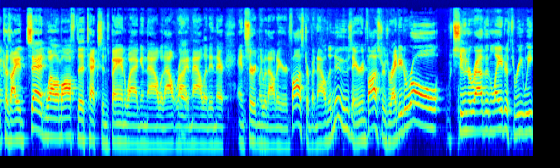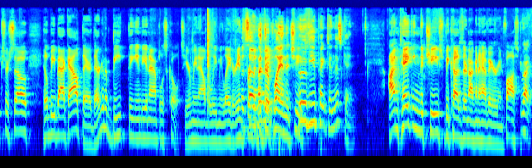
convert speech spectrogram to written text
because I, had said, well, I'm off the Texans bandwagon now without Ryan Mallett in there, and certainly without Arian Foster. But now the news: Arian Foster's ready to roll sooner rather than later. Three weeks or so, he'll be back out there. They're going to beat the Indianapolis Colts. Hear me now, believe me later. In But so- the But they're playing the Chiefs. Who have you picked in this game? I'm taking the Chiefs because they're not going to have Arian Foster. Right.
